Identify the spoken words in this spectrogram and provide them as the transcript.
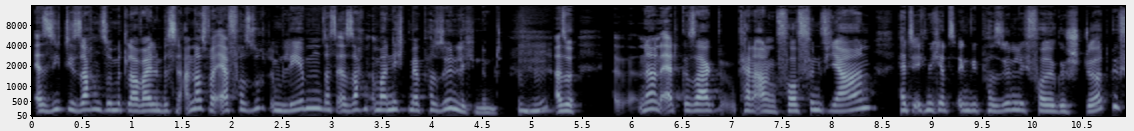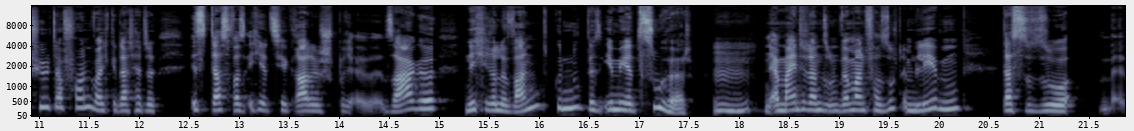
er sieht die Sachen so mittlerweile ein bisschen anders, weil er versucht im Leben, dass er Sachen immer nicht mehr persönlich nimmt. Mhm. Also, äh, ne, und er hat gesagt, keine Ahnung, vor fünf Jahren hätte ich mich jetzt irgendwie persönlich voll gestört gefühlt davon, weil ich gedacht hätte, ist das, was ich jetzt hier gerade äh, sage, nicht relevant genug, dass ihr mir jetzt zuhört? Mhm. Und er meinte dann so, und wenn man versucht im Leben, das so äh,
